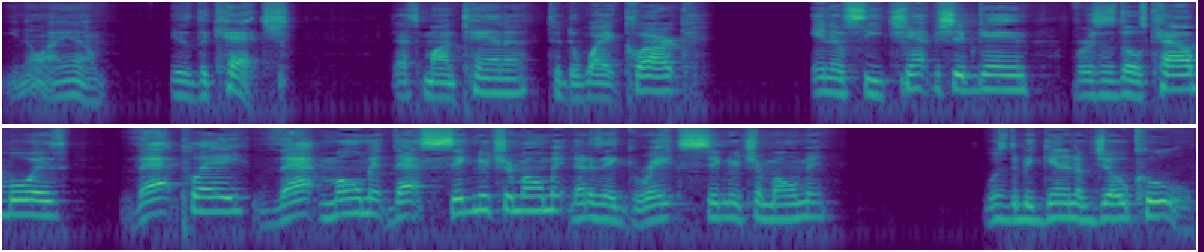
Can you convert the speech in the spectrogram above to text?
you know I am, is the catch. That's Montana to Dwight Clark, NFC Championship game versus those Cowboys. That play, that moment, that signature moment, that is a great signature moment, was the beginning of Joe Cool.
